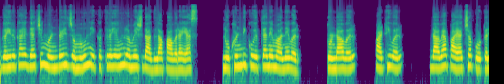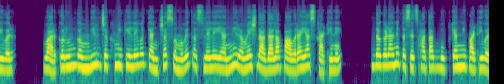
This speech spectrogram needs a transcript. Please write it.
गैरकायद्याची मंडळी जमवून एकत्र येऊन रमेश दादला पावरायास लोखंडी कोयत्याने मानेवर तोंडावर पाठीवर डाव्या पायाच्या कोटरीवर वार करून गंभीर जखमी केले व त्यांच्या समवेत असलेले यांनी रमेश दादाला पावरा यास काठीने दगडाने तसेच हातात बुक्क्यांनी पाठीवर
